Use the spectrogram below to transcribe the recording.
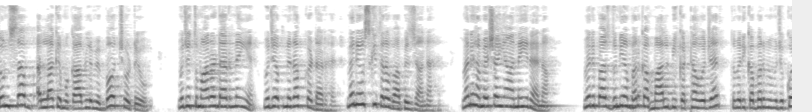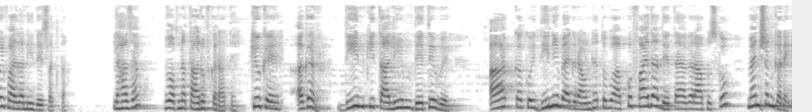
تم سب اللہ کے مقابلے میں بہت چھوٹے ہو۔ مجھے تمہارا ڈر نہیں ہے، مجھے اپنے رب کا ڈر ہے۔ میں نے اس کی طرف واپس جانا ہے۔ میں نے ہمیشہ یہاں نہیں رہنا۔ میرے پاس دنیا بھر کا مال بھی اکٹھا ہو جائے تو میری قبر میں مجھے کوئی فائدہ نہیں دے سکتا۔ لہذا وہ اپنا تعارف کراتے ہیں۔ کیونکہ اگر دین کی تعلیم دیتے ہوئے آپ کا کوئی دینی بیک گراؤنڈ ہے تو وہ آپ کو فائدہ دیتا ہے اگر آپ اس کو مینشن کریں۔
